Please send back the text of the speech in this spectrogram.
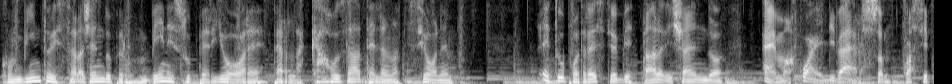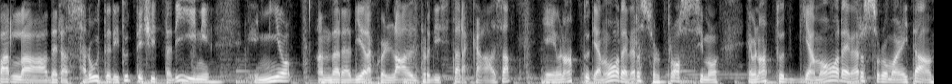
convinto di stare agendo per un bene superiore, per la causa della nazione. E tu potresti obiettare dicendo, eh ma qua è diverso, qua si parla della salute di tutti i cittadini, il mio andare a dire a quell'altro di stare a casa è un atto di amore verso il prossimo, è un atto di amore verso l'umanità.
